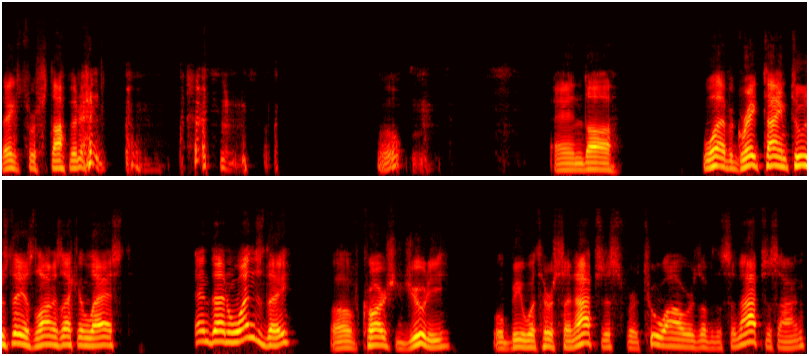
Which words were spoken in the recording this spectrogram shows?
Thanks for stopping in. and uh, we'll have a great time Tuesday as long as I can last. And then Wednesday, of course, Judy will be with her synopsis for two hours of the synopsis on.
